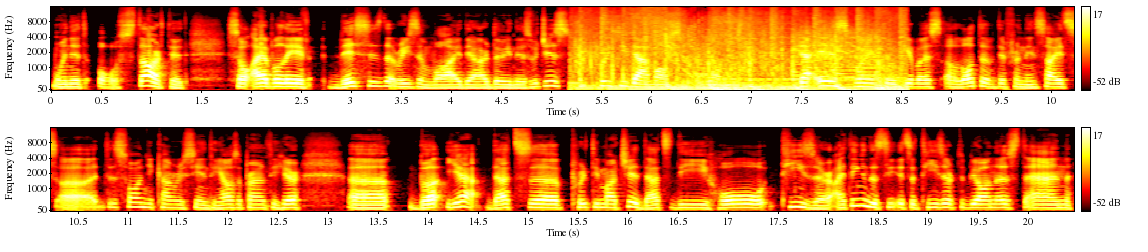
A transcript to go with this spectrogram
when it all started. So I believe this is the reason why they are doing this, which is pretty damn awesome to be honest that is going to give us a lot of different insights. Uh, this one, you can't really see anything else apparently here. Uh, but yeah, that's uh, pretty much it. That's the whole teaser. I think it's a teaser to be honest. And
